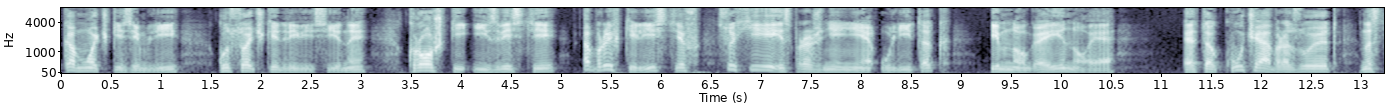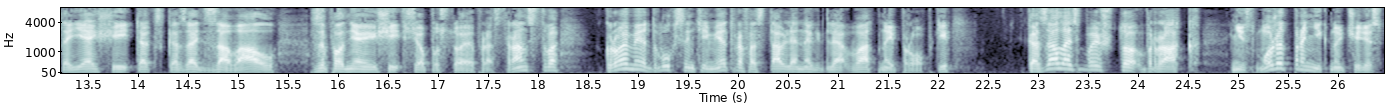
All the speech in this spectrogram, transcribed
комочки земли, кусочки древесины, крошки извести, обрывки листьев, сухие испражнения улиток и многое иное. Эта куча образует настоящий, так сказать, завал – заполняющий все пустое пространство, кроме двух сантиметров, оставленных для ватной пробки. Казалось бы, что враг не сможет проникнуть через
